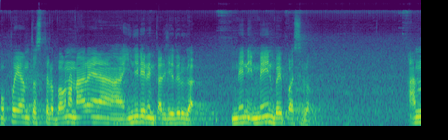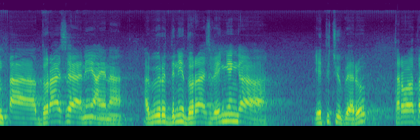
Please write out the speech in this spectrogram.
ముప్పై అంతస్తుల భవనం నారాయణ ఇంజనీరింగ్ కాలేజ్ ఎదురుగా మెయిన్ మెయిన్ బైపాస్లో. అంత దురాశ అని ఆయన అభివృద్ధిని దురాశ వ్యంగ్యంగా ఎత్తి చూపారు. తర్వాత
